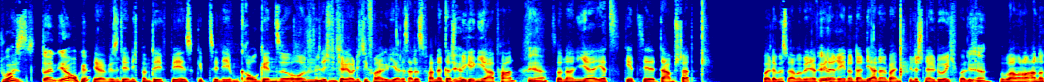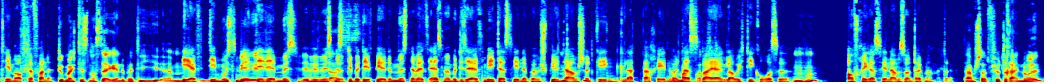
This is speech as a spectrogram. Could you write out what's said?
Du hast dein, ja, okay. Ja, wir sind ja nicht beim DFB, es gibt hier neben Graugänse und ich stelle ja auch nicht die Frage, wie ihr das alles fandet, das Spiel ja. gegen Japan, ja. sondern hier, jetzt geht's hier Darmstadt, weil da müssen wir einmal mit den Elfmeter ja. reden und dann die anderen beiden Spiele schnell durch, weil ich, ja. wir haben noch andere Themen auf der Pfanne. Du möchtest noch sehr gerne über die, ähm, die, die müssen wir, die, die müssen, wir müssen das, über DFB, wir müssen aber jetzt erstmal über diese Elfmeter-Szene beim Spiel mhm. Darmstadt gegen Gladbach reden, weil das war das. ja, glaube ich, die große mhm. Aufregerszene am Sonntagnachmittag. Darmstadt für 3-0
